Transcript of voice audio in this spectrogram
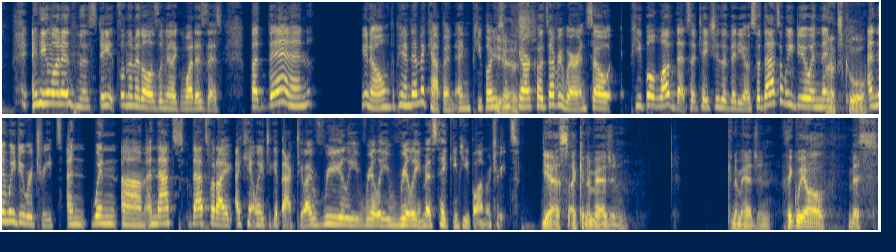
anyone in the states in the middle is gonna be like, what is this? But then, you know, the pandemic happened and people are using Yes. QR codes everywhere. And so people love that. So it takes you to the video. So that's what we do. And then That's cool. and then we do retreats and when um and that's that's what I I can't wait to get back to. I really really really miss taking people on retreats. Yes, I can imagine. Can imagine. I think we all miss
